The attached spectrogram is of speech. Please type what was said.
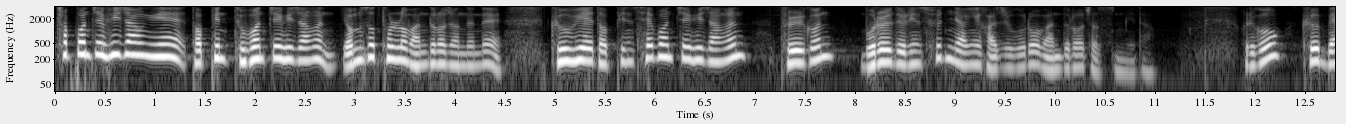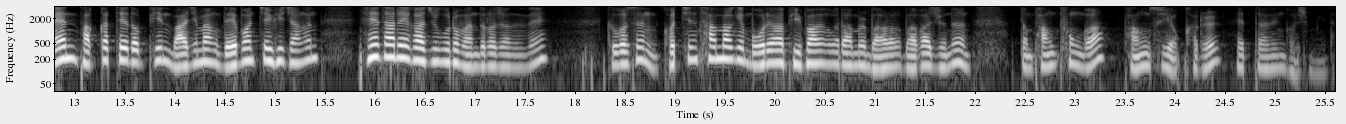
첫 번째 휘장 위에 덮인 두 번째 휘장은 염소털로 만들어졌는데 그 위에 덮인 세 번째 휘장은 붉은 물을 들인 순양의 가죽으로 만들어졌습니다. 그리고 그 맨 바깥에 덮인 마지막 네 번째 휘장은 해달의 가죽으로 만들어졌는데 그것은 거친 사막의 모래와 비바람을 막아주는 어떤 방풍과 방수 역할을 했다는 것입니다.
